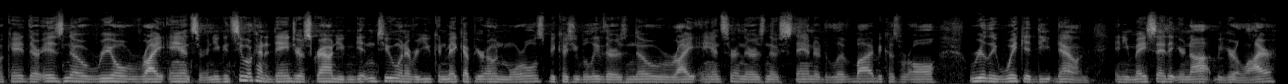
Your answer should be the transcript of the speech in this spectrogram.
Okay, there is no real right answer. And you can see what kind of dangerous ground you can get into whenever you can make up your own morals because you believe there is no right answer and there is no standard to live by because we're all really wicked deep down. And you may say that you're not, but you're a liar.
